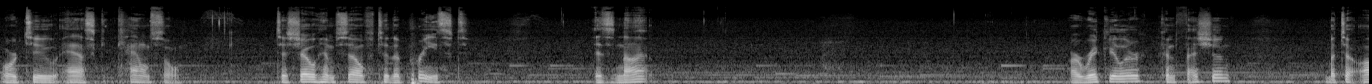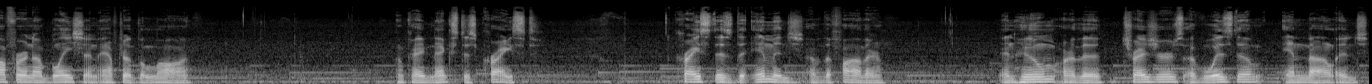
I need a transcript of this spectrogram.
or to ask counsel. To show himself to the priest is not auricular confession, but to offer an oblation after the law. Okay, next is Christ. Christ is the image of the Father, in whom are the treasures of wisdom and knowledge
